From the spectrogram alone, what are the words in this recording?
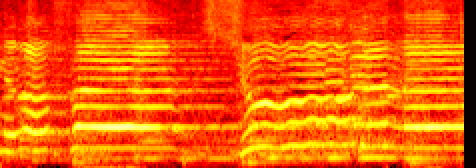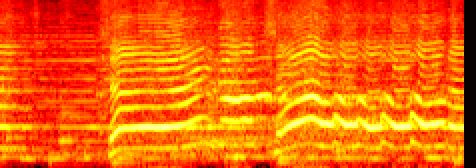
این قفص شده من تنگ و تارم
